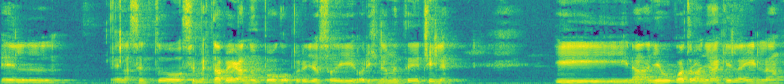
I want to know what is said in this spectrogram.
el, el, acento se me está pegando un poco, pero yo soy originalmente de Chile. Y nada, llevo cuatro años aquí en la isla,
